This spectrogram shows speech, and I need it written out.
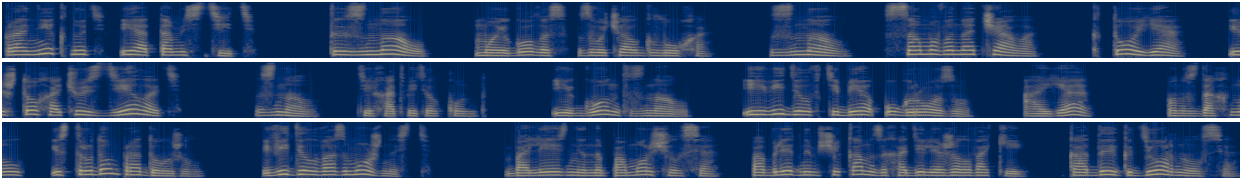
проникнуть и отомстить. Ты знал, мой голос звучал глухо. Знал с самого начала, кто я и что хочу сделать. Знал, тихо ответил Кунт. И Гонд знал и видел в тебе угрозу, а я, он вздохнул и с трудом продолжил. Видел возможность. Болезненно поморщился по бледным щекам заходили желваки. Кадык дернулся.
